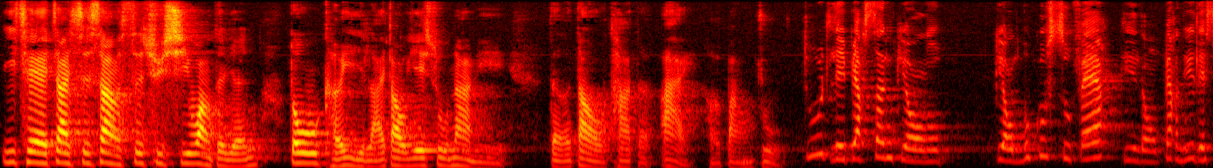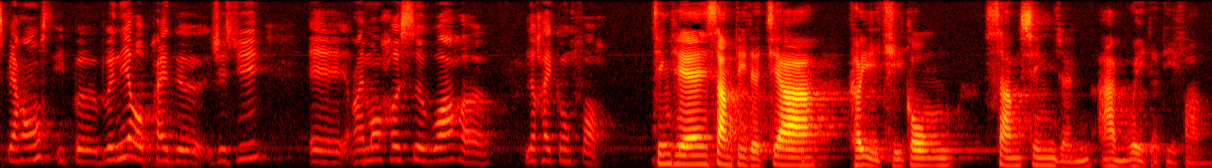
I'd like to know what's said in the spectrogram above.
一切在世上失去希望的人都可以来到耶稣那里得到他的爱和帮助。Toutes les personnes qui ont, qui ont beaucoup souffert, qui ont perdu l'espérance, ils peuvent venir auprès de Jésus et vraiment recevoir euh, le réconfort. 今天，上帝的家可以提供伤心人安慰的地方。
